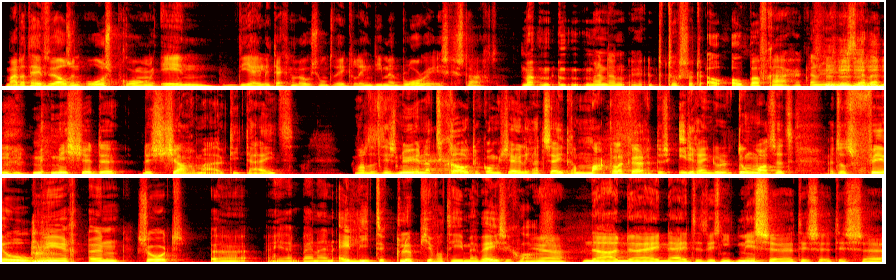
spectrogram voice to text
Maar dat heeft wel zijn oorsprong in die hele technologische ontwikkeling die met bloggen is gestart. Maar, maar dan toch een soort opa-vraag ga ik nu stellen. Mis je de, de charme uit die tijd? Want het is nu in dat grote commerciële, et cetera, makkelijker. Dus iedereen doet het. Toen was het, het was veel meer een soort, uh, ja, bijna een elite clubje wat hiermee bezig was. Ja. Nou, nee, nee, het is niet missen. Het is, het is uh,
